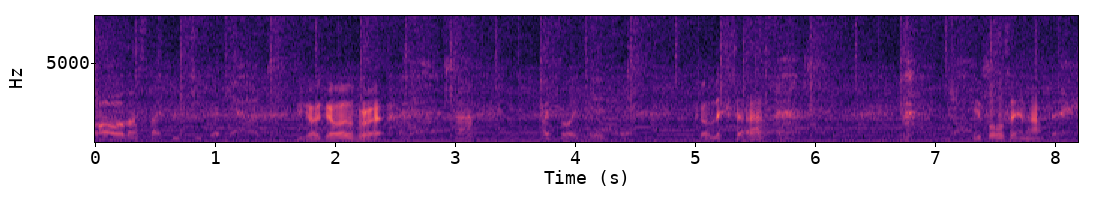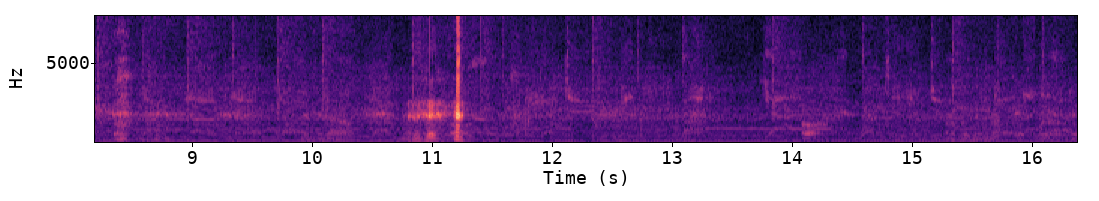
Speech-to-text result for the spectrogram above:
Oh, that's that Gucci bit. You gotta go over it. Huh? I thought I did, but Gotta lift it up. Your balls ain't that big. I don't know. Oh, other than that bit where I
